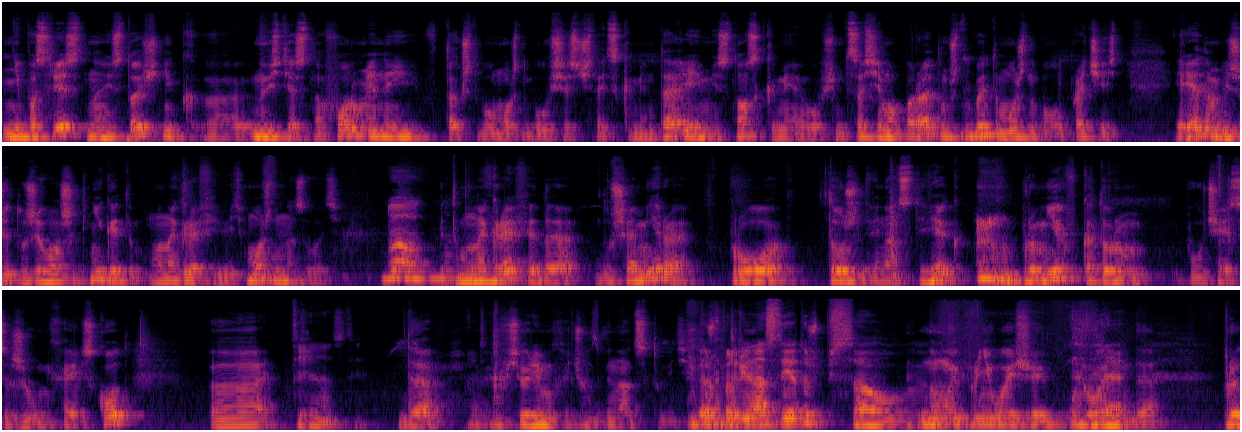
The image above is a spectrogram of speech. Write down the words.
Непосредственно источник, э, ну, естественно, оформленный, так, чтобы можно было сейчас читать с комментариями, с носками, в общем со всем аппаратом, чтобы Мгм. это можно было прочесть. И рядом лежит уже ваша книга, это монография, ведь можно назвать? Да, Это монография, да, «Душа мира» про тоже 12 век, про мир, в котором, получается, жил Михаил Скотт. Э, 13. Да, все время хочу в 12 уйти. Да, про 12 я тоже писал. Ну, мы про него еще и поговорим, да. Про,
